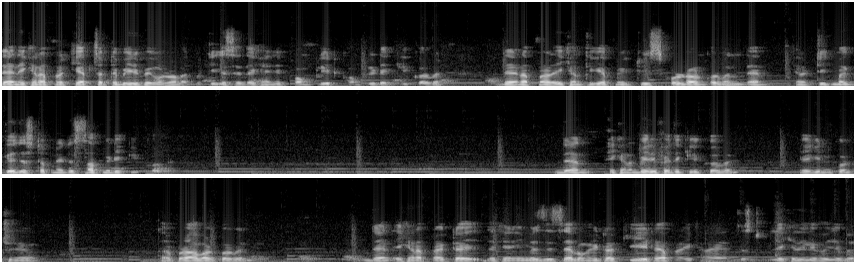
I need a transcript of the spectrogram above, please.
দেন এখানে আপনার ক্যাপচারটা ভেরিফাই করা লাগবে, ঠিক আছে? দেখেন যে কমপ্লিট কমপ্লিটে ক্লিক করবেন। দেন আপনার এখান থেকে আপনি একটু স্ক্রল ডাউন করবেন। দেন এখানে টিক মার্ক দিয়ে জাস্ট আপনি এটা সাবমিটে ক্লিক করবেন। দেন এখানে ভেরিফাইতে ক্লিক করবেন। এগিন কন্টিনিউ তারপর আবার করবেন। দেন এখানে আপনার একটা, দেখেন ইমেজ দিচ্ছে এবং এটা কি? এটা আপনার এখানে জাস্ট লিখে দিলে হয়ে যাবে।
